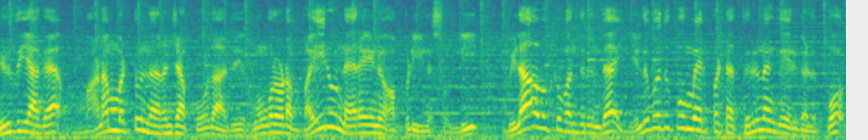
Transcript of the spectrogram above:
இறுதியாக மனம் மட்டும் நிறைஞ்சா போதாது உங்களோட வயிறு நிறையணும் அப்படின்னு சொல்லி விழாவுக்கு வந்திருந்த எழுபதுக்கும் மேற்பட்ட திருநங்கையர்களுக்கும்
